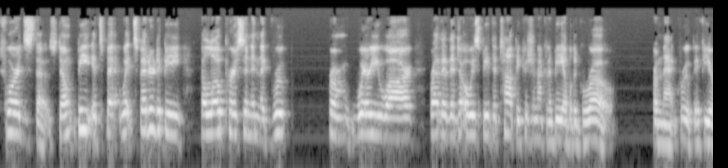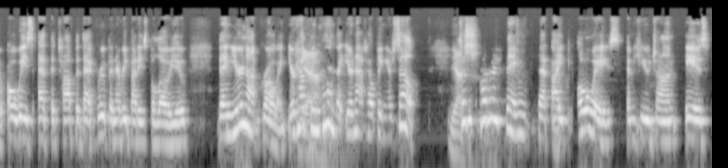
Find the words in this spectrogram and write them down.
towards those. Don't be it's be, it's better to be the low person in the group from where you are rather than to always be the top because you're not going to be able to grow from that group. If you're always at the top of that group and everybody's below you, then you're not growing. You're helping yeah. them, but you're not helping yourself. Yes. So the other thing that I always am huge on is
